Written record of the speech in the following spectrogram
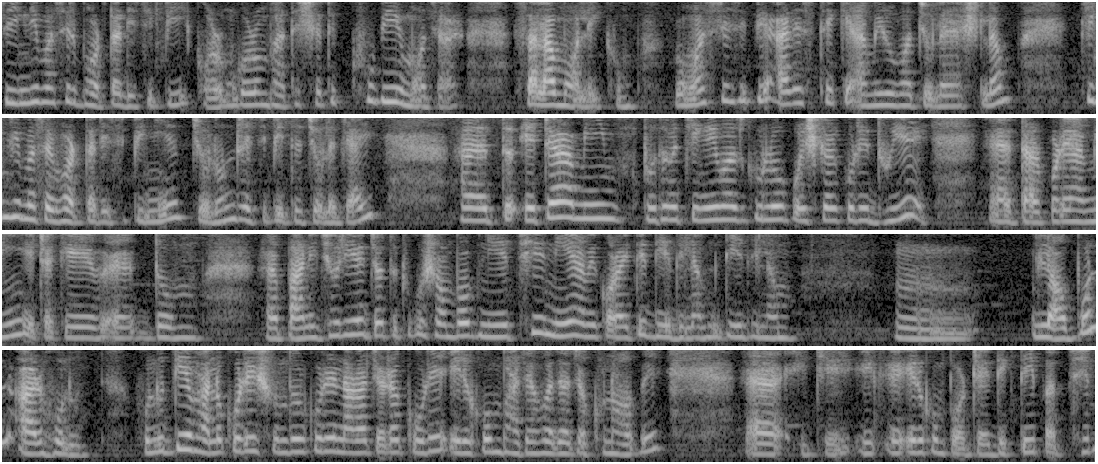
চিংড়ি মাছের ভর্তা রেসিপি গরম গরম ভাতের সাথে খুবই মজার। সালামু আলাইকুম। রোমাস রেসিপি আর এস থেকে আমি রোমা চলে আসলাম। চিংড়ি মাছের ভর্তা রেসিপি নিয়ে চলুন রেসিপিতে চলে যাই। তো এটা আমি প্রথমে চিংড়ি মাছগুলো পরিষ্কার করে ধুয়ে তারপরে আমি এটাকে একদম পানি ঝরিয়ে যতটুকু সম্ভব নিয়েছি, নিয়ে আমি কড়াইতে দিয়ে দিলাম দিয়ে দিলাম লবণ আর হলুদ। হলুদ দিয়ে ভালো করে সুন্দর করে নাড়াচাড়া করে এরকম ভাজা ভাজা যখন হবে এই যে এরকম পর্যায়ে দেখতেই পাচ্ছেন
